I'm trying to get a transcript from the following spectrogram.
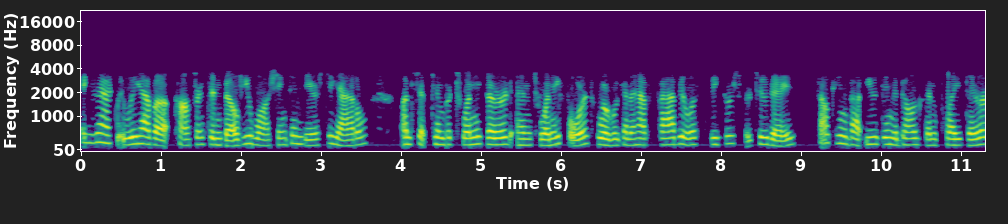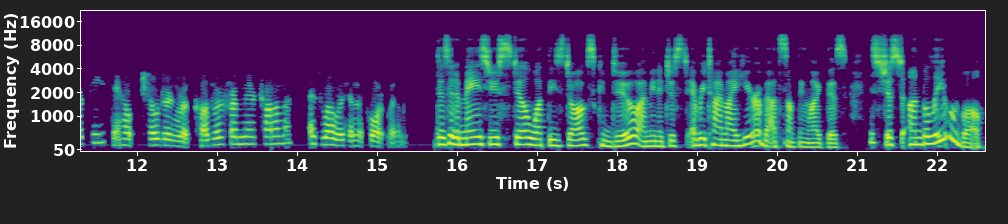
Exactly. We have a conference in Bellevue, Washington near Seattle on September 23rd and 24th, where we're going to have fabulous speakers for two days talking about using the dogs in play therapy to help children recover from their trauma, as well as in the courtroom. Does it amaze you still what these dogs can do? I mean, it just, every time I hear about something like this, it's just unbelievable.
